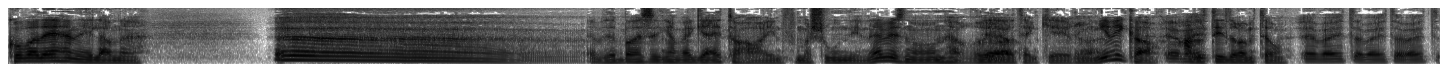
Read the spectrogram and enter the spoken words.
Hvor var det henne i landet? Eh, Det er bare så det kan være greit å ha informasjonen inne hvis noen hører det Ja. og tenker ringevikar. Alltid drømt om. Jeg veit, jeg veit, jeg veit.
